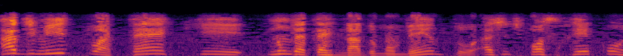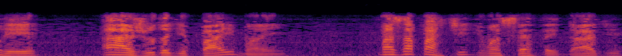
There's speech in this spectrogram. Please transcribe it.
Admito até que, num determinado momento, a gente possa recorrer à ajuda de pai e mãe. Mas a partir de uma certa idade,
